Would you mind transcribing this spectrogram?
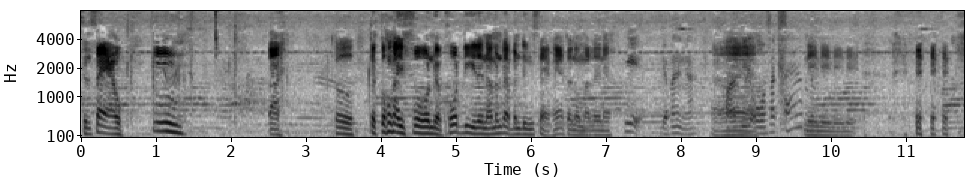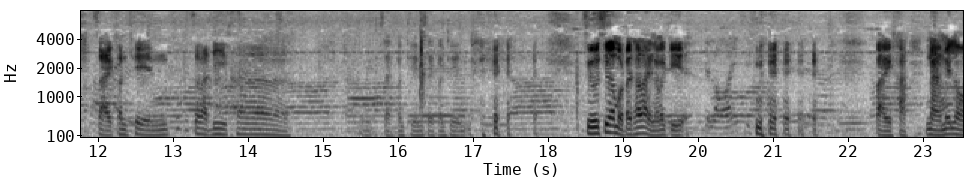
ฉันแซวอืมไป เธอแต่กล้องไอโฟนแบบโคตรดีเลยนะ มันแบบมันดึงแสงให้อัตโนมัติเลยนะ พี่เดี๋ยวแป๊บนึงนะอ่า ขอวิดีโอสักแป๊บนี่นี่นี่นี่ สายคอนเทนต์ สวัสดีค่ะสายคอนเทนต์สายคอนเทนต์ ซื้อเสื้อหมดไปเท่าไหร่นะเมื่อกี้เจ็ดร้อยไปค่ะ นางไม่รอ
